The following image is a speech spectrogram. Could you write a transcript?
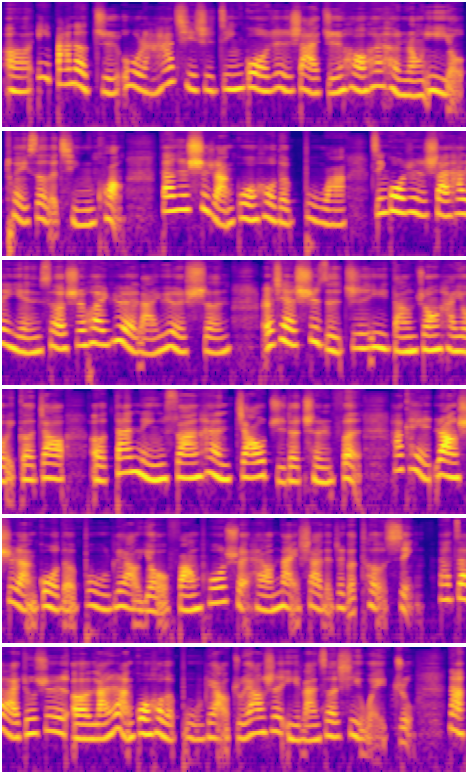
呃，一般的植物染它其实经过日晒之后会很容易有褪色的情况，但是释染过后的布啊，经过日晒它的颜色是会越来越深，而且柿子汁液当中还有一个叫呃单宁酸和胶质的成分，它可以让释染过的布料有防泼水还有耐晒的这个特性。那再来就是呃蓝染过后的布料，主要是以蓝色系为主。那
